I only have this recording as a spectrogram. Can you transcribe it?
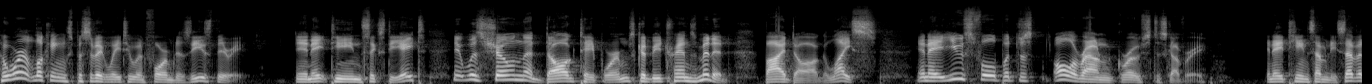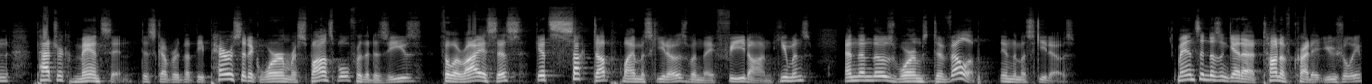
who weren't looking specifically to inform disease theory. In 1868, it was shown that dog tapeworms could be transmitted by dog lice, in a useful but just all around gross discovery. In 1877, Patrick Manson discovered that the parasitic worm responsible for the disease, filariasis, gets sucked up by mosquitoes when they feed on humans, and then those worms develop in the mosquitoes. Manson doesn't get a ton of credit usually,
